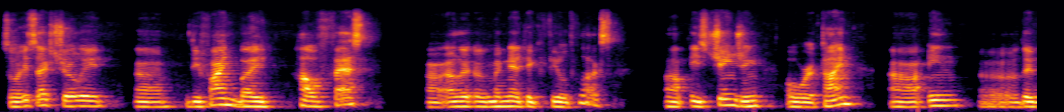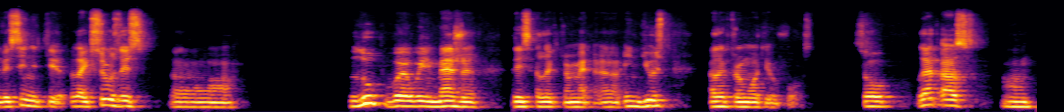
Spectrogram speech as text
So it's actually uh, defined by how fast uh, magnetic field flux is changing over time in the vicinity, like through this loop where we measure this electro induced electromotive force. So let us um,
